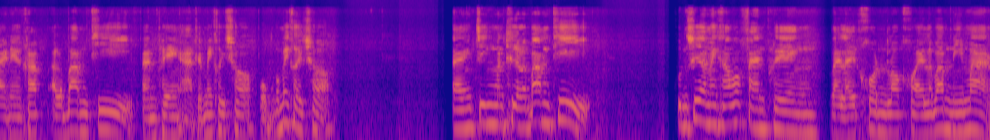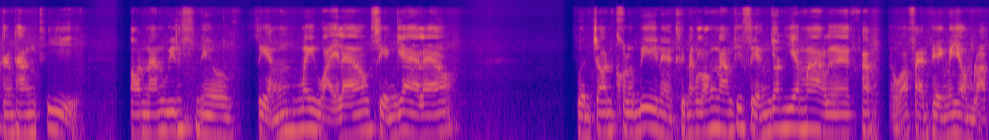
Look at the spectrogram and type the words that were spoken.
Y เนี่ยครับ อัลบั้มที่แฟนเพลงอาจจะไม่ค่อยชอบ ผมก็ไม่ค่อยชอบ แต่จริงๆมันคืออัลบั้มที่คุณเชื่อไหมครับว่าแฟนเพลงหลาย ๆ คนรอคอยอัลบั้มนี้มากทั้งๆทที่ตอนนั้นวินส์เนลเสียงไม่ไหวแล้ว เสียงแย่แล้ว ส่วนจอห์นโคลบี้เนี่ยคือนักร้องนำที่เสียงยอดเยี่ยมมากเลยครับ แต่ว่าแฟนเพลงไม่ยอมรับ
